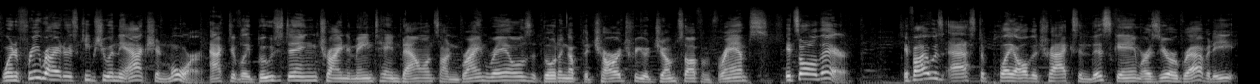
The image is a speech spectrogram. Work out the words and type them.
When Free Riders keeps you in the action more, actively boosting, trying to maintain balance on grind rails, building up the charge for your jumps off of ramps, it's all there. If I was asked to play all the tracks in this game or Zero Gravity,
